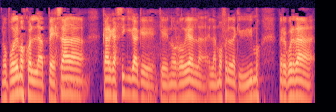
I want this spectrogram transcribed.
no podemos con la pesada carga psíquica que, nos rodea en la, en la atmósfera en la que vivimos. Me recuerda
